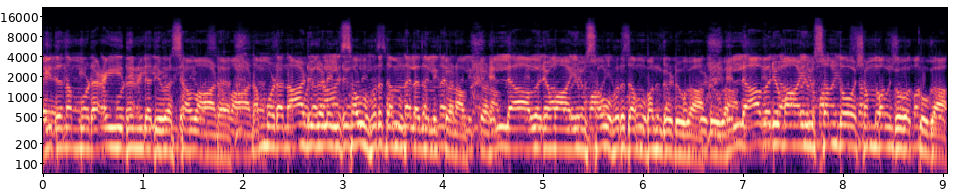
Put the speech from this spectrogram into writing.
ഇത് നമ്മുടെ ഈദിന്റെ ദിവസമാണ്. നമ്മുടെ നാടുകളിൽ സൗഹൃദം നിലനിൽക്കണം. എല്ലാവരുമായും സൗഹൃദം പങ്കിടുക. എല്ലാവരുമായും സന്തോഷം പങ്കുവെക്കുക.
